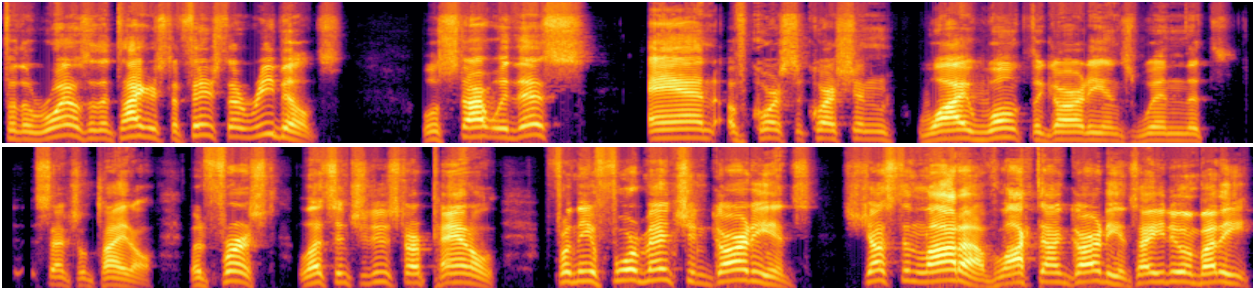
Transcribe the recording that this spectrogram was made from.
for the Royals and the Tigers to finish their rebuilds? We'll start with this. And of course, the question why won't the Guardians win the Central title? But first, let's introduce our panel from the aforementioned Guardians. It's Justin Lada of Locked On Guardians. How you doing, buddy?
